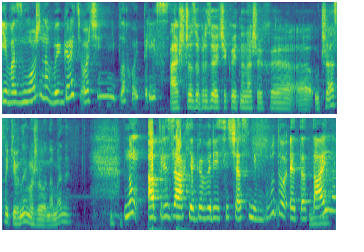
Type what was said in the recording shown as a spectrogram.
и, возможно, выиграть очень неплохой приз. А що за призи очікують на наших е, е, учасників? Ну і можливо на мене. Ну, о призах я говорить сейчас не буду, это тайна,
